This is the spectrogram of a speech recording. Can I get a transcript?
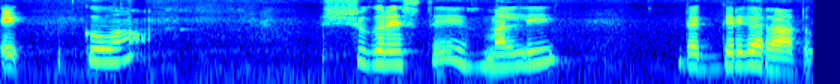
ఎక్కువ షుగర్ వేస్తే మళ్ళీ దగ్గరగా రాదు.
